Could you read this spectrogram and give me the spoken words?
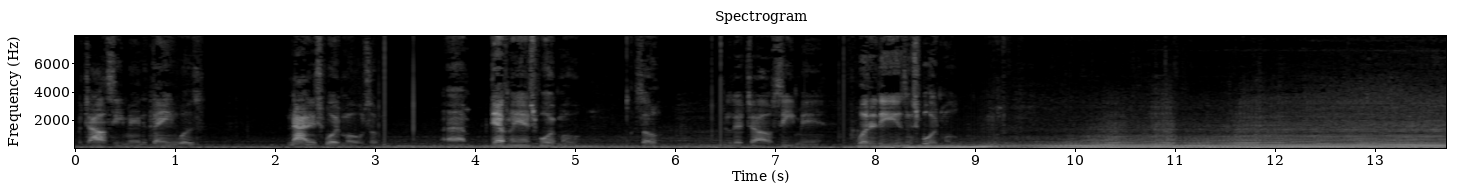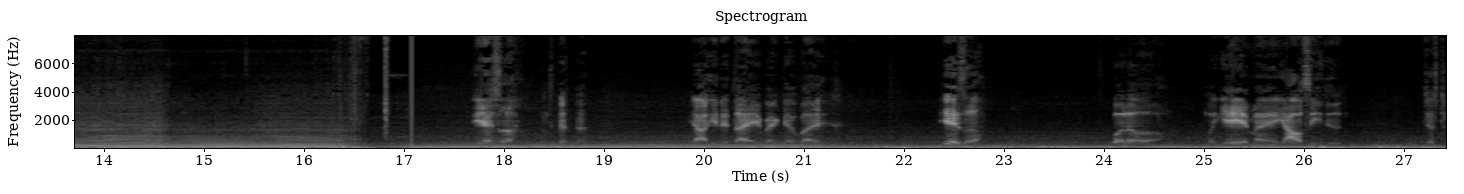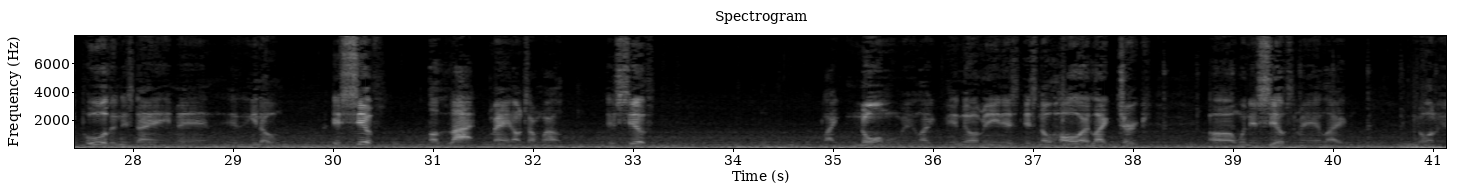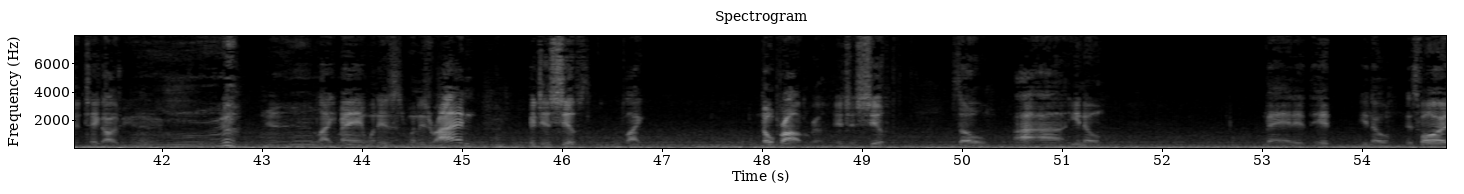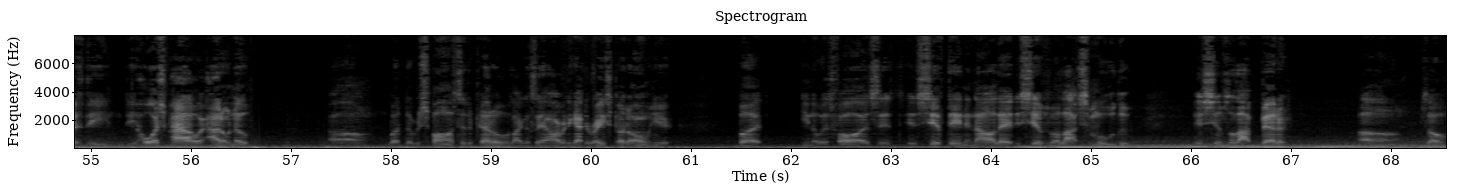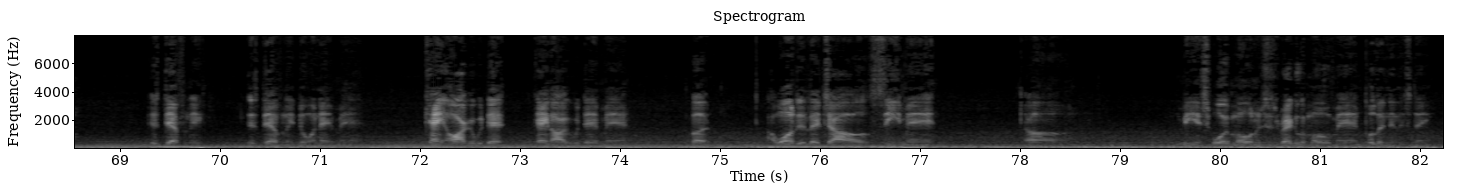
but y'all see, man, the thing was not in sport mode, so I'm definitely in sport mode. So let y'all see, man, what it is in sport mode. Yes, sir. y'all hear the thing back there, buddy. Yes, sir. But uh, but yeah, man, y'all see the just the pull in this thing, man. It, you know, it shifts a lot, man. I'm talking about it shifts like normal, man. Like you know what I mean? It's, it's no hard like jerk uh, when it shifts, man. Like you want to take out, like man, when it's when it's riding, it just shifts like no problem, bro. It just shifts. So I, I you know man, it, it you know, as far as the the horsepower, I don't know. Um, but the response to the pedal, like I said, I already got the race pedal on here. But you know, as far as it, it's shifting and all that, it shifts a lot smoother. It shifts a lot better. Um, so it's definitely it's definitely doing that, man. Can't argue with that. Can't argue with that, man. But I wanted to let y'all see, man. Uh, me in sport mode and just regular mode, man, pulling in this thing.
